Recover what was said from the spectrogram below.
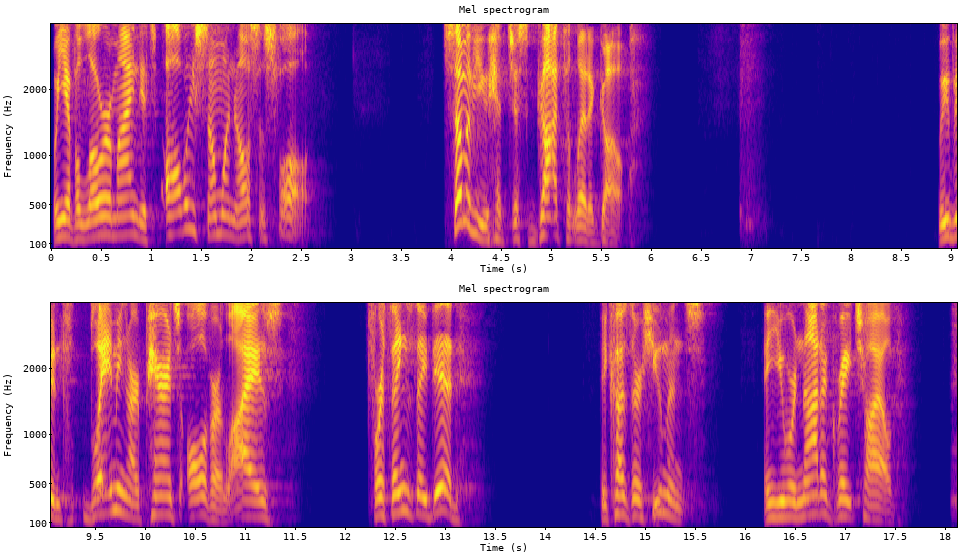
When you have a lower mind, it's always someone else's fault. Some of you have just got to let it go. We've been blaming our parents all of our lives for things they did because they're humans and you were not a great child.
